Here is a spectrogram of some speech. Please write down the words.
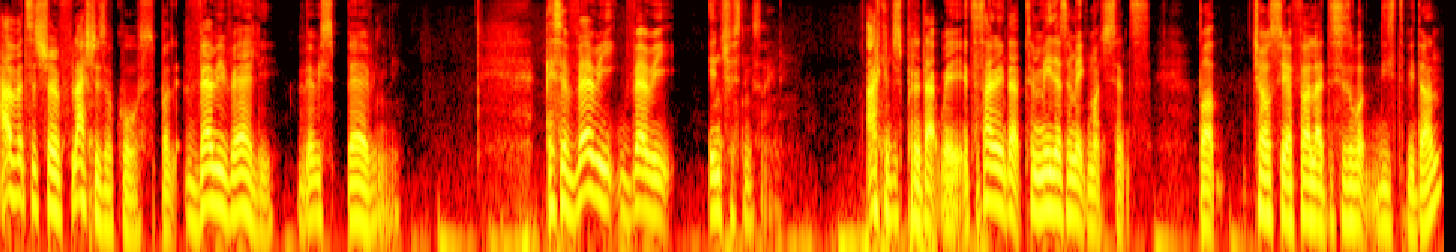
Havertz has shown flashes, of course, but very rarely, very sparingly. It's a very, very interesting signing. I can just put it that way. It's a signing that to me doesn't make much sense. But Chelsea, I felt like this is what needs to be done.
